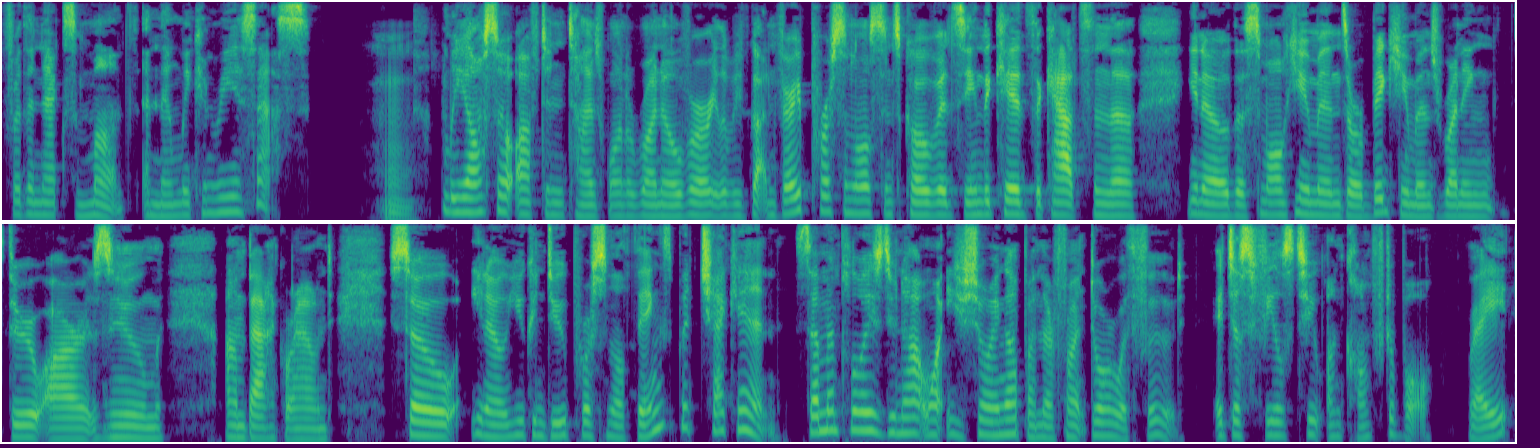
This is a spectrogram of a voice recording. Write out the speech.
for the next month, and then we can reassess. Hmm. We also oftentimes want to run over. We've gotten very personal since COVID, seeing the kids, the cats, and the, you know, the small humans or big humans running through our Zoom um, background. So, you know, you can do personal things, but check in. Some employees do not want you showing up on their front door with food. It just feels too uncomfortable right?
